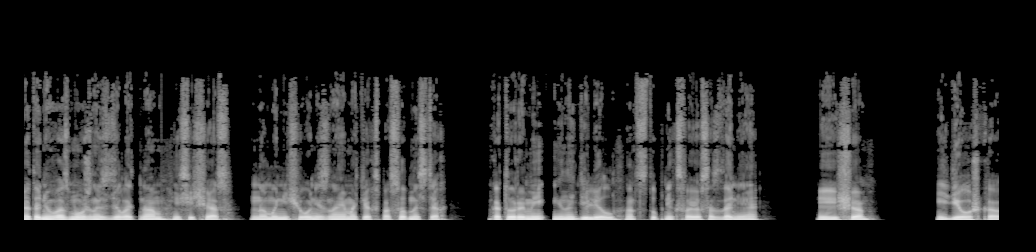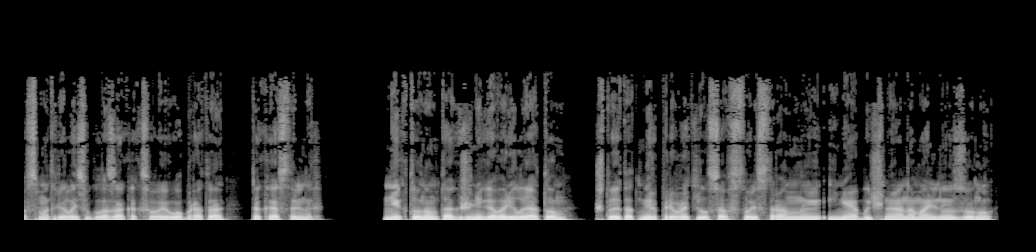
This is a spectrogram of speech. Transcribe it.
Это невозможно сделать нам и сейчас, но мы ничего не знаем о тех способностях, которыми и наделил отступник свое создание. И еще... И девушка всмотрелась в глаза как своего брата, так и остальных. Никто нам также не говорил и о том, что этот мир превратился в столь странную и необычную аномальную зону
